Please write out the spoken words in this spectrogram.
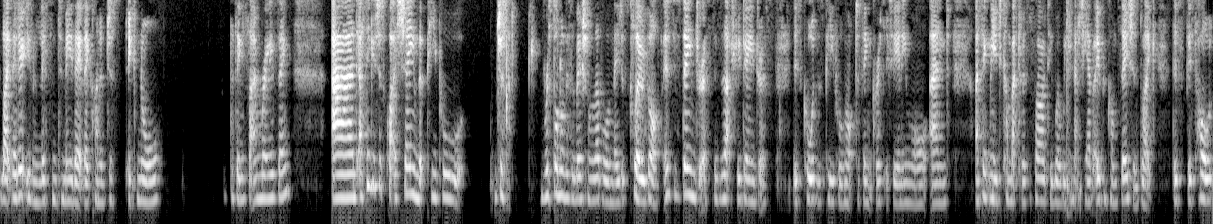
like they don't even listen to me. They they kind of just ignore the things that I'm raising. And I think it's just quite a shame that people just respond on this emotional level and they just close off. This is dangerous. This is actually dangerous. This causes people not to think critically anymore. And I think we need to come back to a society where we can actually have open conversations. Like this, this whole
